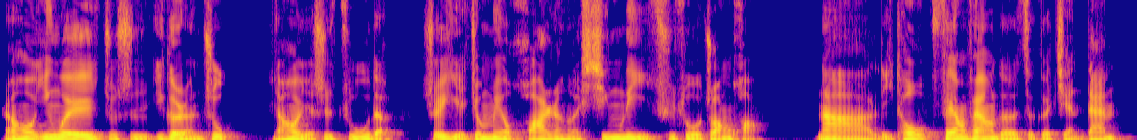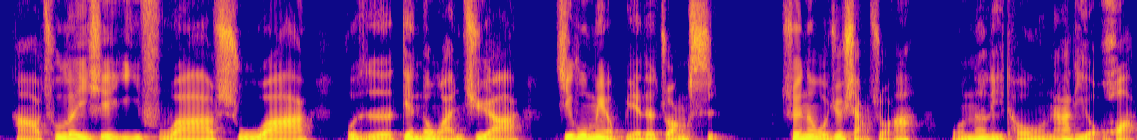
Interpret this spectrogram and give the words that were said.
然后因为就是一个人住，然后也是租的，所以也就没有花任何心力去做装潢。那里头非常非常的这个简单啊，除了一些衣服啊、书啊或者电动玩具啊，几乎没有别的装饰。所以呢，我就想说啊，我那里头哪里有画？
